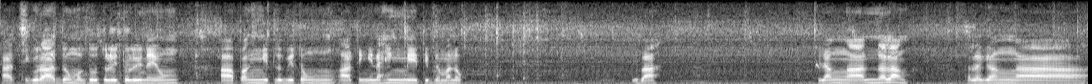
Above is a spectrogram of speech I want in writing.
At siguradong magtutuloy-tuloy na yung ah, pangingitlog nitong ating inahing native na manok. Diba? Ilang ano na lang, talagang ah,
